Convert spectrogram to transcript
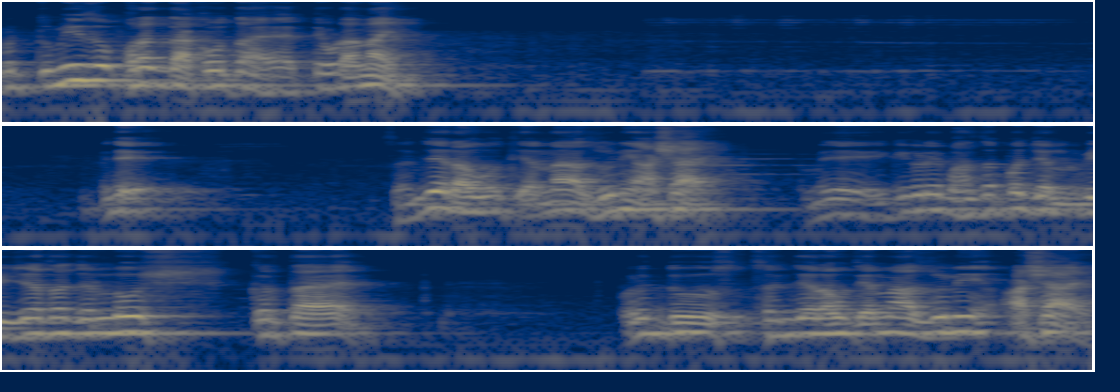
मग तुम्ही जो फरक दाखवताय तेवढा नाही. म्हणजे संजय राऊत यांना अजूनही आशा आहे. म्हणजे एकीकडे भाजप जल विजयाचा जल्लोष करताय परंतु संजय राऊत यांना अजूनही आशा आहे.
